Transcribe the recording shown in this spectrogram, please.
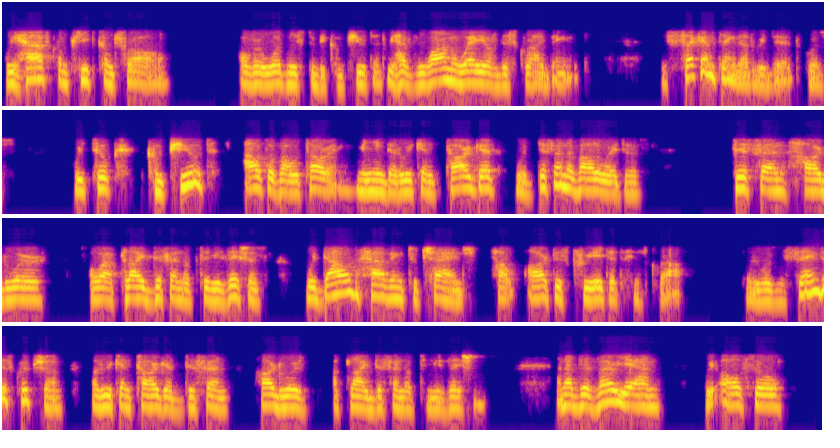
we have complete control over what needs to be computed. We have one way of describing it. The second thing that we did was we took compute out of authoring, meaning that we can target with different evaluators different hardware or apply different optimizations without having to change how artist created his graph. So it was the same description, but we can target different hardware, apply different optimizations. And at the very end, we also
